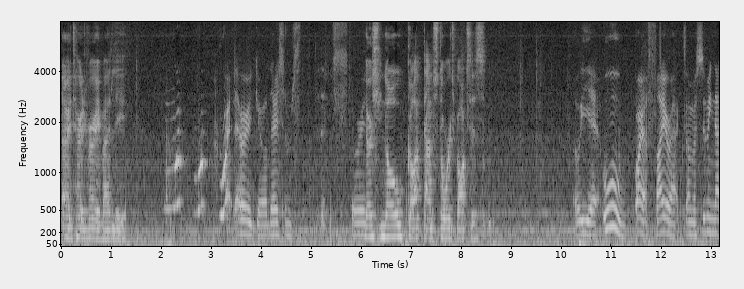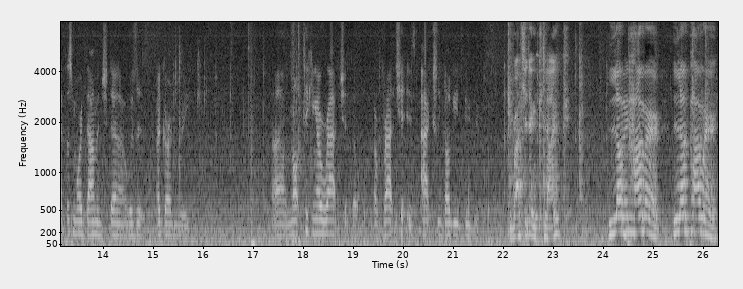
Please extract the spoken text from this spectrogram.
That hurt very badly. Right, there we go. There's some st- storage. There's no goddamn storage boxes. Oh yeah. Ooh, oh, or a fire axe. I'm assuming that does more damage than a was it a garden rake. I'm not taking a ratchet though. A ratchet is actually doggy doo doo. Ratchet and Clank. Lump hammer. Lump hammer.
